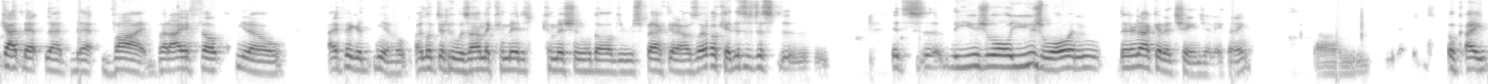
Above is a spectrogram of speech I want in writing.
got that that that vibe. But I felt, you know, I figured, you know, I looked at who was on the committee commission with all due respect, and I was like, okay, this is just uh, it's uh, the usual usual, and they're not going to change anything. Um, look, I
